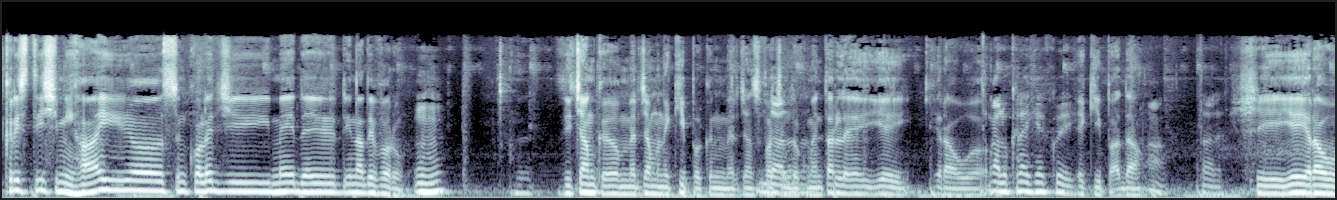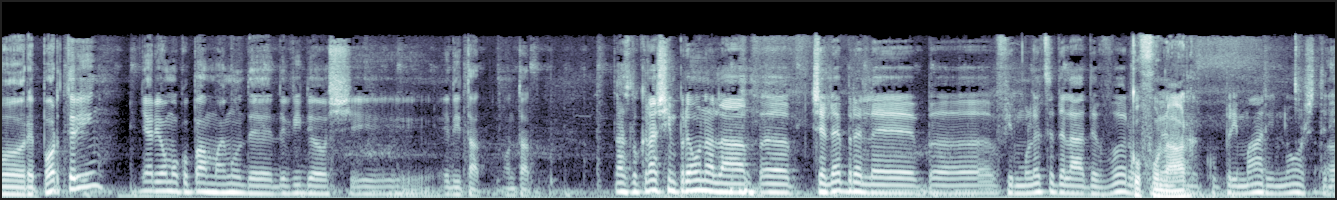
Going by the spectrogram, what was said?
Cristi și Mihai uh, sunt colegii mei de, din adevărul. Mhm. Ziceam că mergeam în echipă când mergeam să Da, facem da, da. documentarele, ei erau uh, A, lucrai chiar cu ei. echipa, da. Ah, tare. Și ei erau uh, reporterii, iar eu mă ocupam mai mult de, de video și editat, montat. Ați lucrat și împreună la uh, celebrele uh, filmulețe de la adevăr Cu Funar. cu primarii noștri. Uh,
